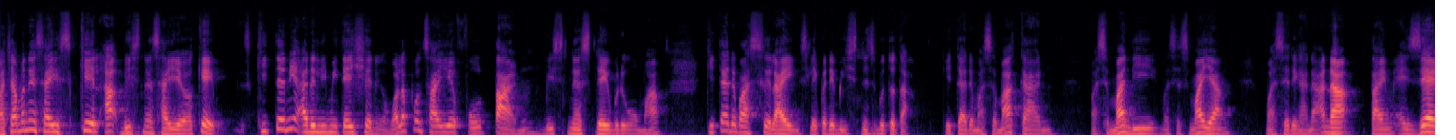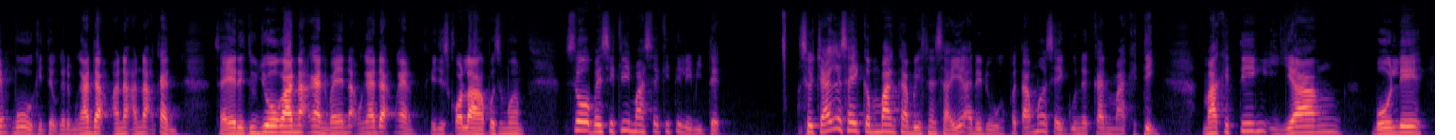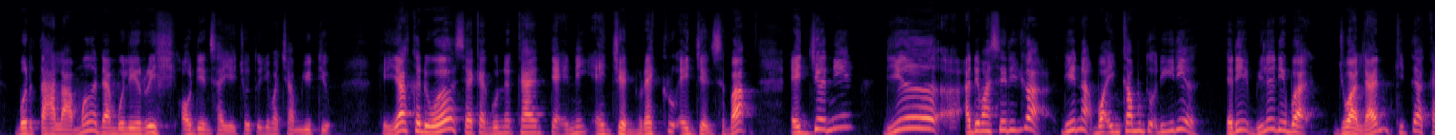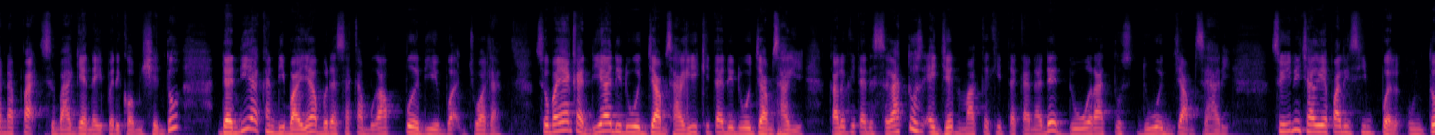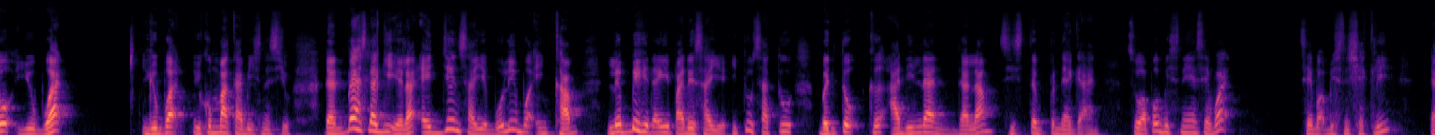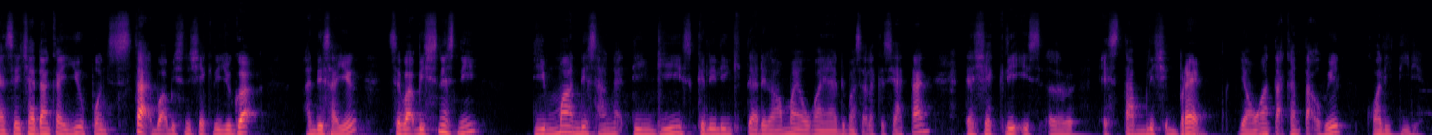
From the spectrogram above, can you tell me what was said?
macam mana saya scale up business saya. Okay, kita ni ada limitation. Walaupun saya full time business daripada rumah, kita ada masa lain selain business, betul tak? Kita ada masa makan, masa mandi, masa semayang, masa dengan anak-anak, time exam, oh kita kena mengadap anak-anak kan. Saya ada tujuh orang anak kan, banyak nak mengadap kan, kerja sekolah apa semua. So basically masa kita limited. So cara saya kembangkan bisnes saya ada dua. Pertama saya gunakan marketing. Marketing yang boleh bertahan lama dan boleh reach audience saya. Contohnya macam YouTube. Okay. Yang kedua saya akan gunakan teknik agent, recruit agent. Sebab agent ni dia ada masa dia juga. Dia nak buat income untuk diri dia. Jadi bila dia buat jualan, kita akan dapat sebahagian daripada komisen tu dan dia akan dibayar berdasarkan berapa dia buat jualan. So bayangkan dia ada 2 jam sehari, kita ada 2 jam sehari. Kalau kita ada 100 ejen, maka kita akan ada 202 jam sehari. So ini cara yang paling simple untuk you buat you buat you kembangkan bisnes you. Dan best lagi ialah ejen saya boleh buat income lebih daripada saya. Itu satu bentuk keadilan dalam sistem perniagaan. So apa bisnes yang saya buat? Saya buat bisnes Shakely dan saya cadangkan you pun start buat bisnes Shakely juga under saya sebab bisnes ni demand dia sangat tinggi sekeliling kita ada ramai orang yang ada masalah kesihatan dan Shakely is a established brand yang orang takkan takwil kualiti dia.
